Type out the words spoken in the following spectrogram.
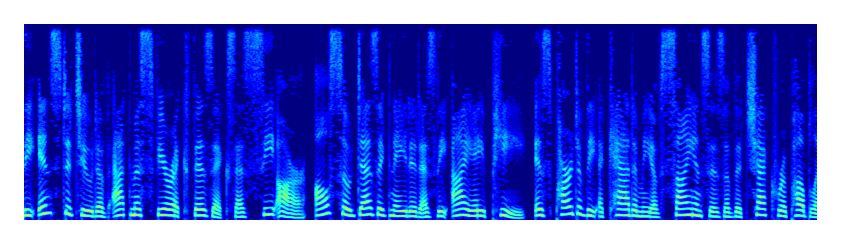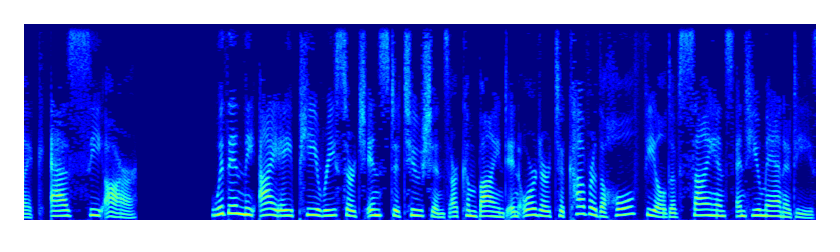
The Institute of Atmospheric Physics as CR, also designated as the IAP, is part of the Academy of Sciences of the Czech Republic as CR. Within the IAP research institutions are combined in order to cover the whole field of science and humanities.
